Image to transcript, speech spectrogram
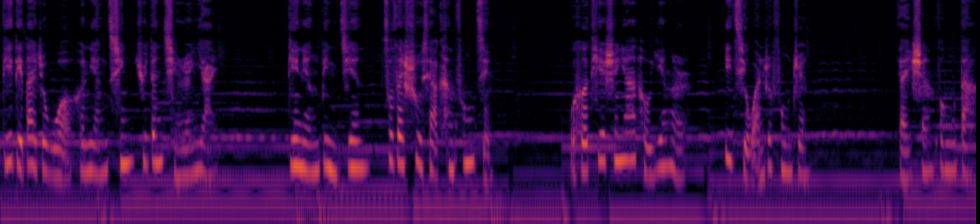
爹爹带着我和娘亲去登情人崖，爹娘并肩坐在树下看风景，我和贴身丫头嫣儿。一起玩着风筝，崖山风大，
